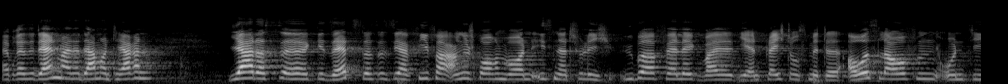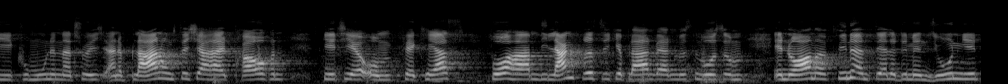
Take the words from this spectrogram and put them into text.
Herr Präsident, meine Damen und Herren! Ja, das äh, Gesetz, das ist ja vielfach angesprochen worden, ist natürlich überfällig, weil die Entflechtungsmittel auslaufen und die Kommunen natürlich eine Planungssicherheit brauchen. Es geht hier um Verkehrs- Vorhaben, die langfristig geplant werden müssen, wo es um enorme finanzielle Dimensionen geht.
